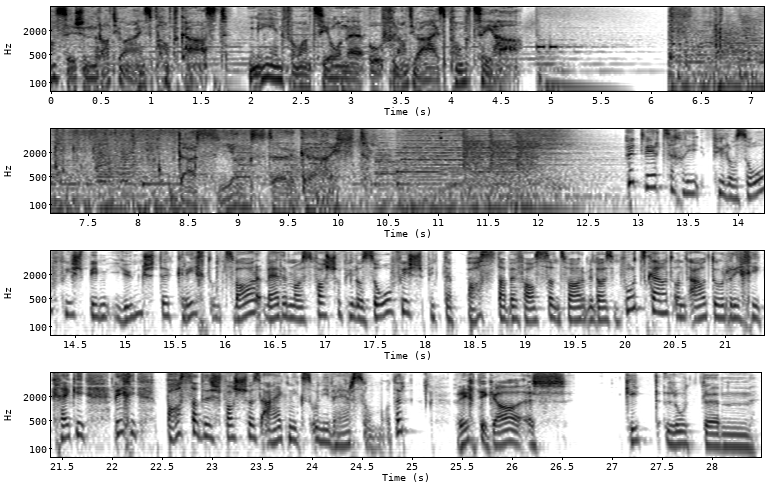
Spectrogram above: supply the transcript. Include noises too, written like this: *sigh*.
Das ist ein Radio 1 Podcast. Mehr Informationen auf radio1.ch. Das jüngste Gericht. Heute wird es ein bisschen philosophisch beim jüngsten Gericht. Und zwar werden wir uns fast schon philosophisch mit der Pasta befassen. Und zwar mit unserem Food Scout und Autor Richi Kegi. Richi, Pasta das ist fast schon ein eigenes Universum, oder? Richtig, ja. Es gibt laut dem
